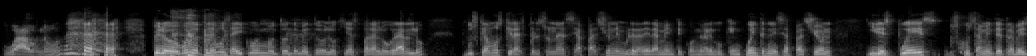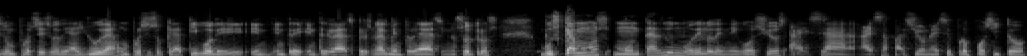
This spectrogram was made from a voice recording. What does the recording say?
wow, ¿no? Pero bueno, tenemos ahí como un montón de metodologías para lograrlo buscamos que las personas se apasionen verdaderamente con algo, que encuentren esa pasión y después, pues justamente a través de un proceso de ayuda, un proceso creativo de, entre, entre las personas mentoreadas y nosotros, buscamos montarle un modelo de negocios a esa, a esa pasión, a ese propósito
